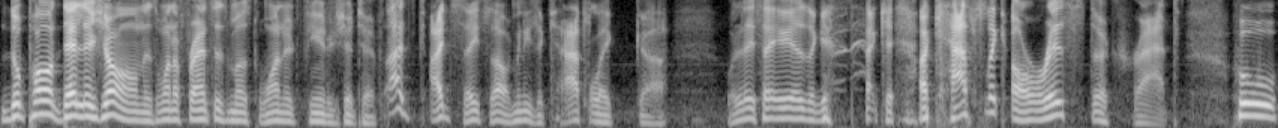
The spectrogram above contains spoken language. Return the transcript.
Dupont de Ligon is one of France's most wanted fugitives. I'd I'd say so. I mean, he's a Catholic. Uh, what did they say he is again? a Catholic aristocrat who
